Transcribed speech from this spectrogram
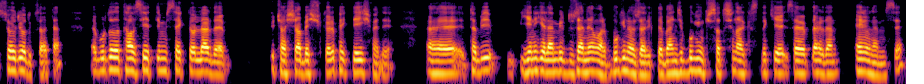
söylüyorduk zaten. E, burada da tavsiye ettiğimiz sektörler de 3 aşağı 5 yukarı pek değişmedi. Ee, tabii yeni gelen bir düzenleme var. Bugün özellikle bence bugünkü satışın arkasındaki sebeplerden en önemlisi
